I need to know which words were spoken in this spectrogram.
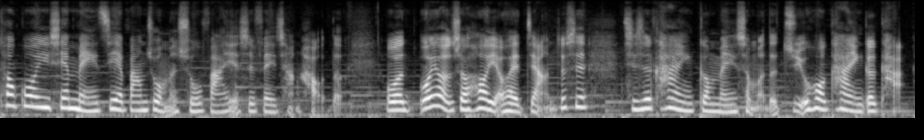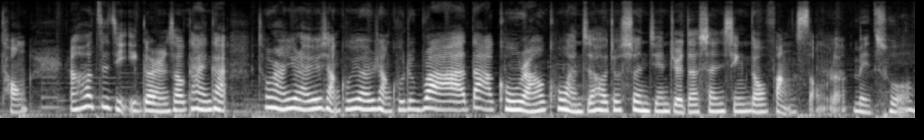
透过一些媒介帮助我们抒发也是非常好的。我我有时候也会这样，就是其实看一个没什么的剧，或看一个卡通。然后自己一个人的时候看一看，突然越来越想哭，越来越想哭，就哇大哭。然后哭完之后，就瞬间觉得身心都放松了。没错，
